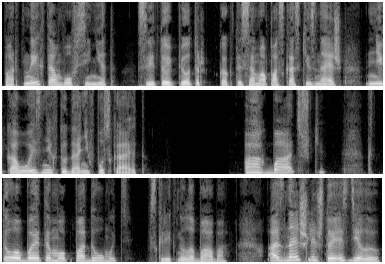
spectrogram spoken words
Портных там вовсе нет. Святой Петр, как ты сама по сказке знаешь, никого из них туда не впускает. «Ах, батюшки, кто бы это мог подумать?» — вскрикнула баба. «А знаешь ли, что я сделаю?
